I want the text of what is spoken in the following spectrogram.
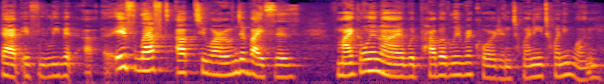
that if we leave it, uh, if left up to our own devices, Michael and I would probably record in 2021.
